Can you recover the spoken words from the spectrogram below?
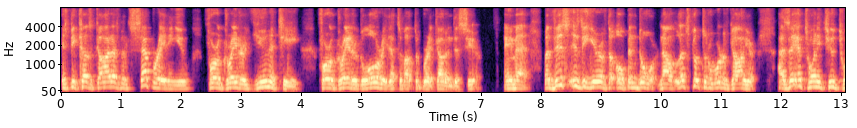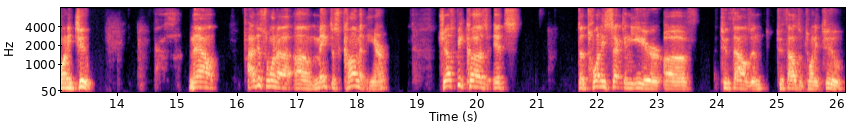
it's because God has been separating you for a greater unity, for a greater glory that's about to break out in this year. Amen. But this is the year of the open door. Now let's go to the word of God here. Isaiah 22, 22. Now, I just want to um, make this comment here. Just because it's the 22nd year of 2000, 2022,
